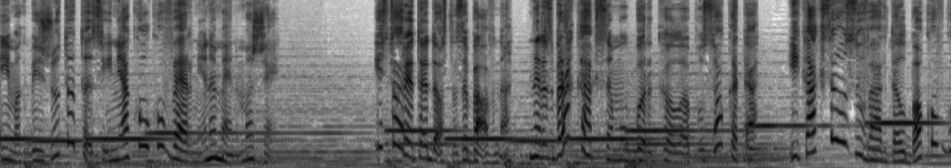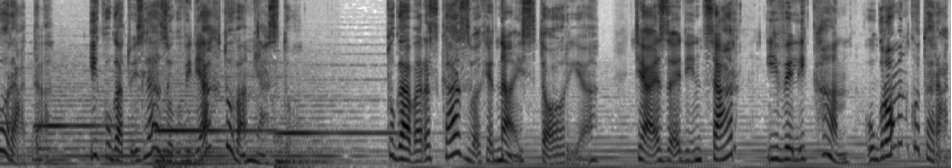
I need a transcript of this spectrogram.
имах бижутата си и няколко верни на мен мъже. Историята е доста забавна. Не разбрах как съм объркала посоката и как се озовах дълбоко в гората. И когато излязох, видях това място. Тогава разказвах една история. Тя е за един цар и великан, огромен котарак.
